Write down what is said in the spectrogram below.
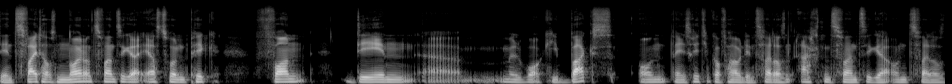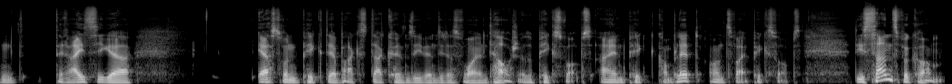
den 2029er Erstrunden-Pick von den ähm, Milwaukee Bucks und wenn ich es richtig im Kopf habe, den 2028er und 2030er Erstrunden-Pick der Bucks, da können sie, wenn sie das wollen, tauschen. Also Pick-Swaps. Ein Pick komplett und zwei Pick-Swaps. Die Suns bekommen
